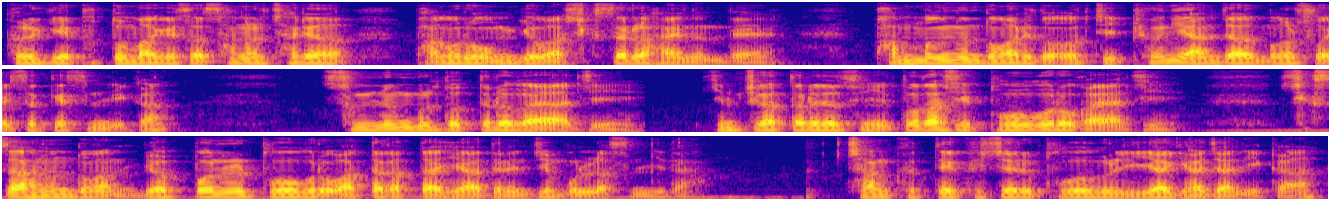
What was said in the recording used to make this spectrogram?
그러기에 부뚜막에서 상을 차려 방으로 옮겨와 식사를 하였는데 밥 먹는 동안에도 어찌 편히 앉아 먹을 수가 있었겠습니까? 숭늉물도 들어가야지. 김치가 떨어졌으니 또다시 부엌으로 가야지. 식사하는 동안 몇 번을 부엌으로 왔다 갔다 해야 되는지 몰랐습니다. 참 그때 그 시절의 부엌을 이야기하자니까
